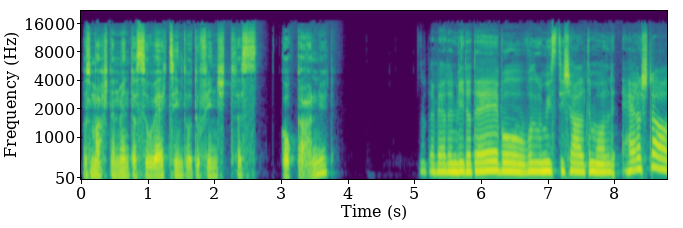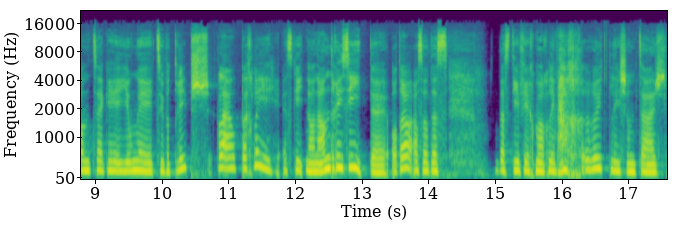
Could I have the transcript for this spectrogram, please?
Was machst du denn, wenn das so Werte sind, wo du findest, das geht gar nicht? Da wäre dann wieder der, wo, wo du müsstest halt mal herstehen und sagen, hey Junge, jetzt übertreibst du, ein bisschen. Es gibt noch eine andere Seite, oder? Also, dass, dass die vielleicht mal ein bisschen wachrüttelst und sagst,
